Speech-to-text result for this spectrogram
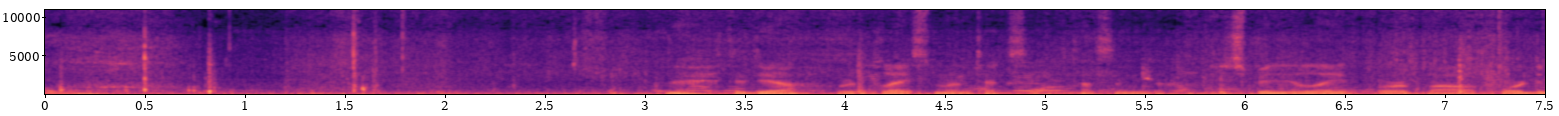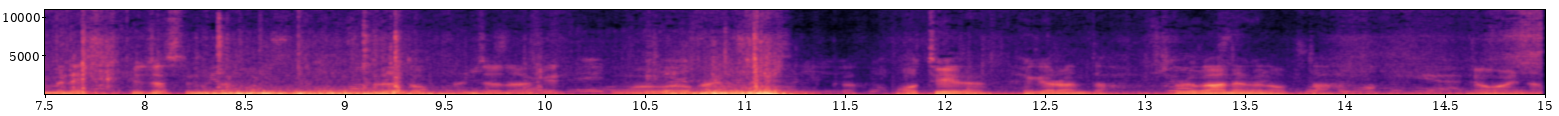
네, 드디어 replacement 택시 탔습니다. It's been delayed for about 40 minutes. 괜찮습니다. 그래도 안전하게 공항으로 갈 수 있으니까 어떻게든 해결한다. 불가능은 없다. 영월남.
